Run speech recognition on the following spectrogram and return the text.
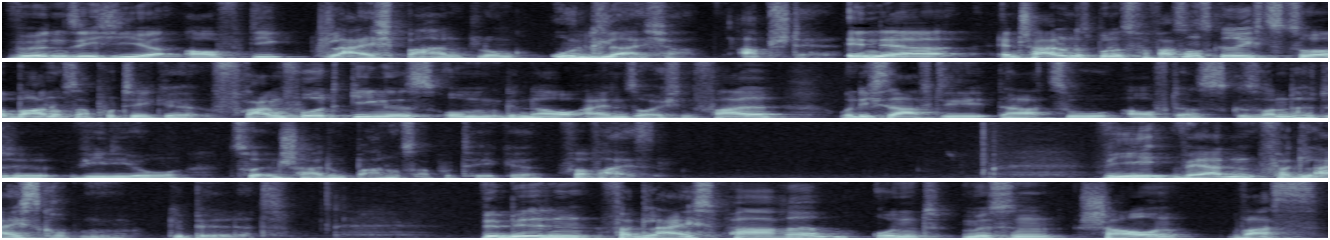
würden Sie hier auf die Gleichbehandlung ungleicher abstellen. In der Entscheidung des Bundesverfassungsgerichts zur Bahnhofsapotheke Frankfurt ging es um genau einen solchen Fall und ich darf Sie dazu auf das gesonderte Video zur Entscheidung Bahnhofsapotheke verweisen. Wie werden Vergleichsgruppen gebildet? Wir bilden Vergleichspaare und müssen schauen, was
